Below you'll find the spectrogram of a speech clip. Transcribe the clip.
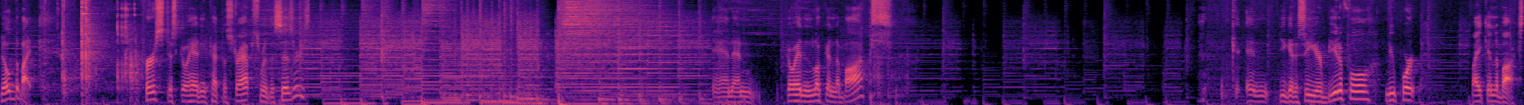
build the bike. First, just go ahead and cut the straps with the scissors. And then go ahead and look in the box. And you get to see your beautiful Newport bike in the box.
